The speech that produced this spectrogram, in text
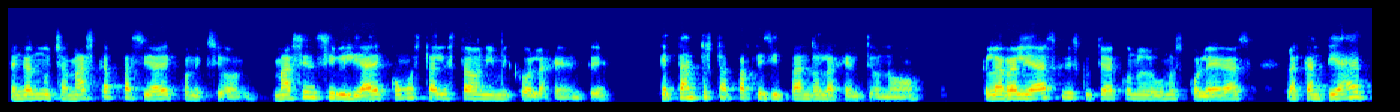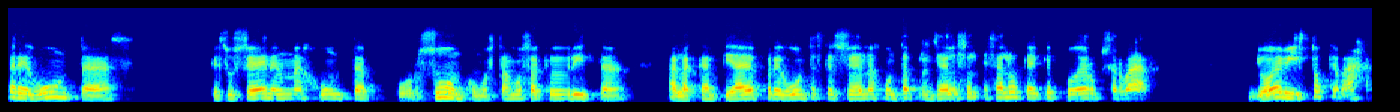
tengan mucha más capacidad de conexión, más sensibilidad de cómo está el estado anímico de la gente, qué tanto está participando la gente o no. La realidad es que discutía con algunos colegas la cantidad de preguntas que suceden en una junta por Zoom, como estamos aquí ahorita, a la cantidad de preguntas que suceden en la junta presencial, es algo que hay que poder observar. Yo he visto que baja.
